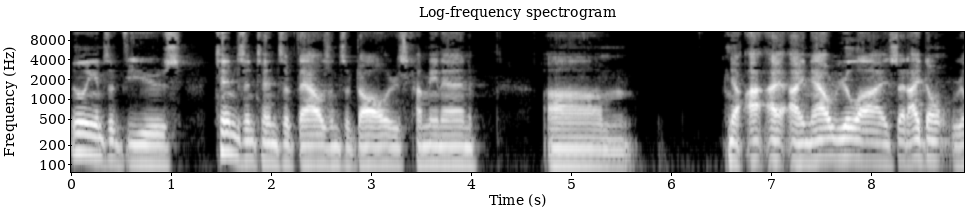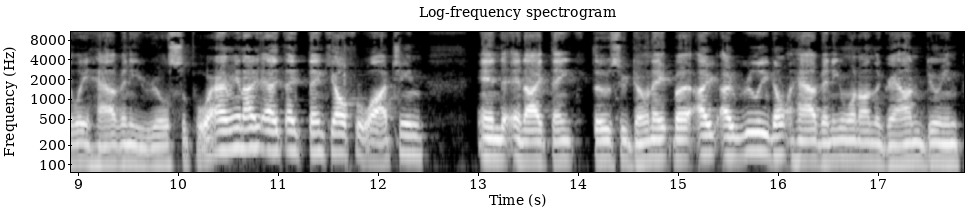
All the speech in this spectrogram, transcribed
millions of views, tens and tens of thousands of dollars coming in. Um, I, I, I now realize that I don't really have any real support. I mean, I, I, I thank y'all for watching and, and I thank those who donate, but I, I really don't have anyone on the ground doing,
